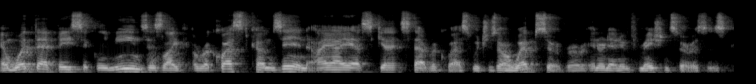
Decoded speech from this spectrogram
And what that basically means is like a request comes in, IIS gets that request, which is our web server, Internet Information Services.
